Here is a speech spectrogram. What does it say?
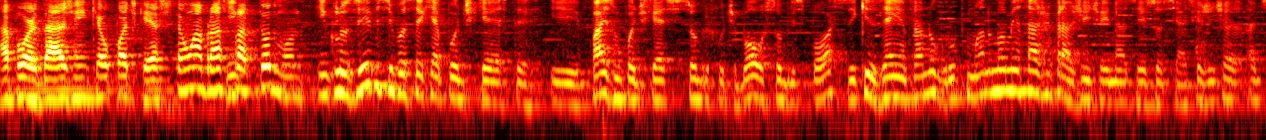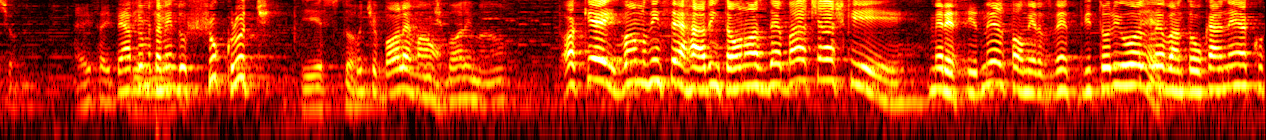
abordagem que é o podcast. Então um abraço E- para todo mundo. Inclusive, se você que é podcaster e faz um podcast sobre futebol, sobre esportes e quiser entrar no grupo, manda uma mensagem pra gente aí nas redes sociais que a gente adiciona. É isso aí. Tem a turma Beleza. também do Chucrute, Isso. futebol alemão. Futebol alemão. Ok, vamos encerrado então o nosso debate. Acho que merecido mesmo. Palmeiras vitorioso, É. levantou o caneco.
